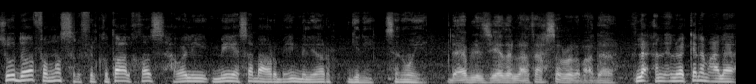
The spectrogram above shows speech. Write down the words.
سوق الدواء في مصر في القطاع الخاص حوالي 147 مليار جنيه سنويا. ده قبل الزيادة اللي هتحصل ولا بعدها لا أنا بتكلم على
